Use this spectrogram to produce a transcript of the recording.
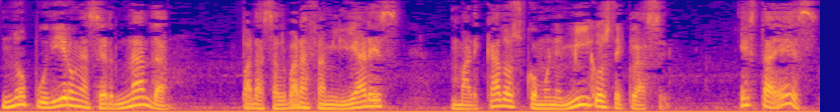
no pudieron hacer nada para salvar a familiares marcados como enemigos de clase. Esta es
